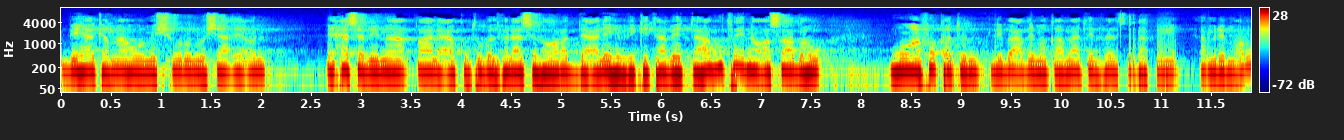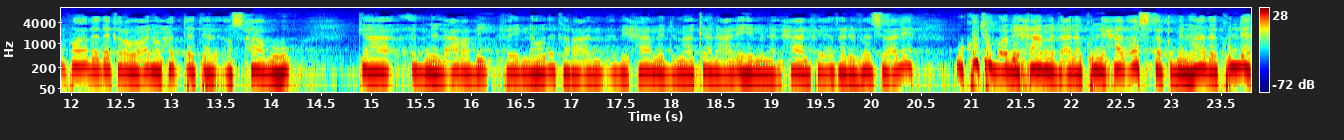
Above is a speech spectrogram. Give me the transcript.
بها كما هو مشهور وشائع بحسب ما طالع كتب الفلاسفة ورد عليهم في كتابه التهافت فإنه أصابه موافقة لبعض مقامات الفلسفة في أمر معروف وهذا ذكره عنه حتى أصحابه كابن العربي فإنه ذكر عن أبي حامد ما كان عليه من الحال في أثر الفلسفة عليه وكتب أبي حامد على كل حال أصدق من هذا كله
